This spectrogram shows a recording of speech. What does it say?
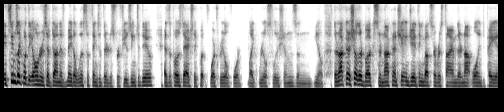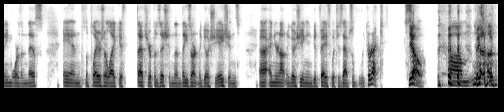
it seems like what the owners have done have made a list of things that they're just refusing to do, as opposed to actually put forth real for like real solutions. And you know, they're not going to show their books. They're not going to change anything about service time. They're not willing to pay any more than this. And the players are like, if that's your position, then these aren't negotiations, uh, and you're not negotiating in good faith, which is absolutely correct. So. Um,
